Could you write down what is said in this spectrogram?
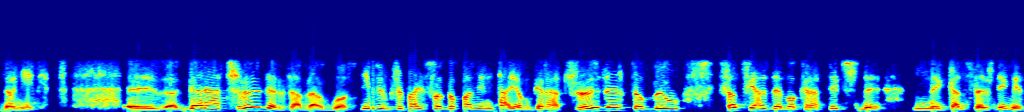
do Niemiec. Y, Gerhard Schröder zabrał głos. Nie wiem, czy Państwo go pamiętają. Gerhard Schröder to był socjaldemokratyczny mm, kanclerz Niemiec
